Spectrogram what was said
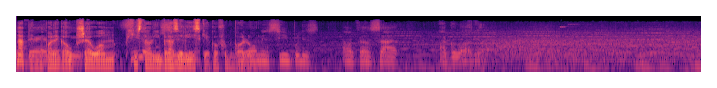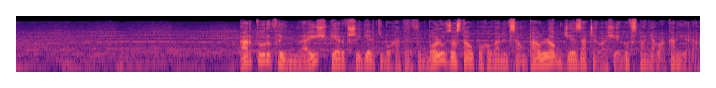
Na tym polegał przełom w historii brazylijskiego futbolu. Alcançar a glória. Arthur Friedenreich, pierwszy wielki bohater futbolu, został pochowany w São Paulo, gdzie zaczęła się jego wspaniała kariera.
